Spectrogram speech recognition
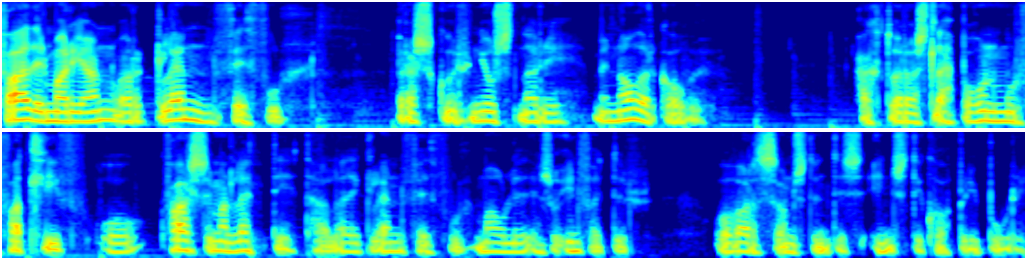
Fadir Marian var Glenn Faithfull, breskur njóstnari með náðargáfu. Hægt var að sleppa honum úr fallíf og hvar sem hann lendi talaði Glenn Faithfull málið eins og innfættur og varð samstundis einsti koppur í búri.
